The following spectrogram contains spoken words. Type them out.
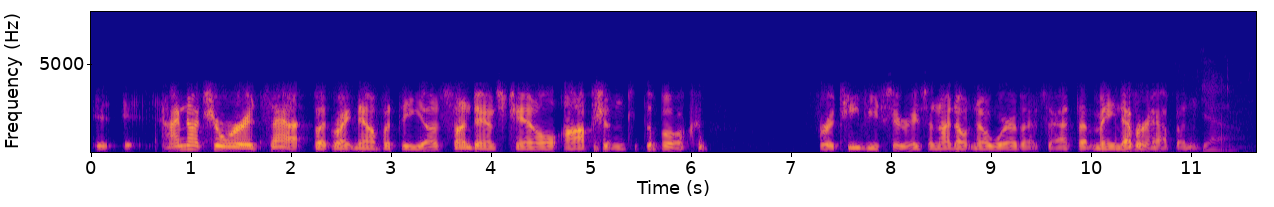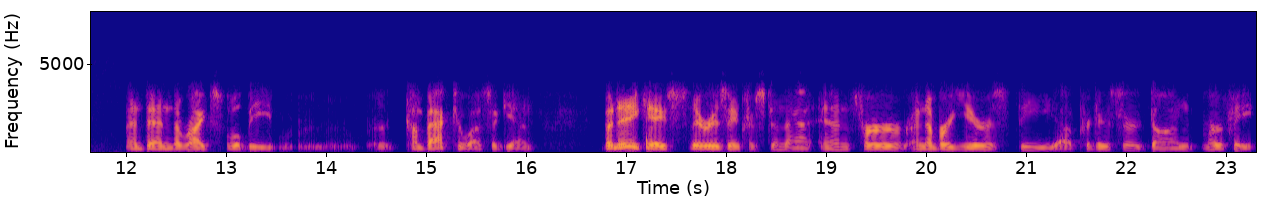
it, it, I'm not sure where it's at, but right now, but the uh, Sundance Channel optioned the book for a TV series, and I don't know where that's at. That may never happen. Yeah. And then the rights will be uh, come back to us again. But in any case, there is interest in that, and for a number of years, the uh, producer Don Murphy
